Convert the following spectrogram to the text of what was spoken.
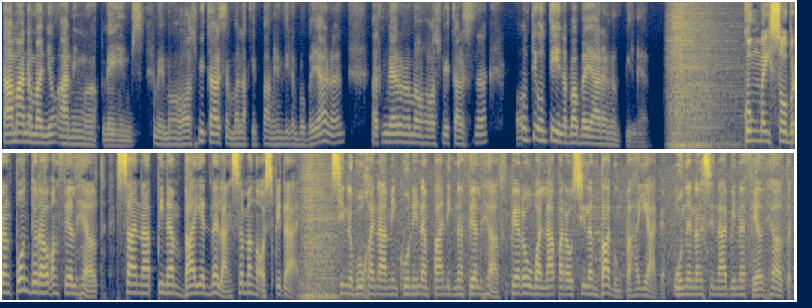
tama naman yung aming mga claims. May mga hospitals na malaki pa ang hindi nababayaran at meron namang hospitals na unti-unti nababayaran ng PhilHealth. Kung may sobrang pondo raw ang PhilHealth, sana pinambayad na lang sa mga ospital. Sinubukan naming kunin ang panig ng PhilHealth pero wala pa raw silang bagong pahayag. Una nang sinabi ng PhilHealth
